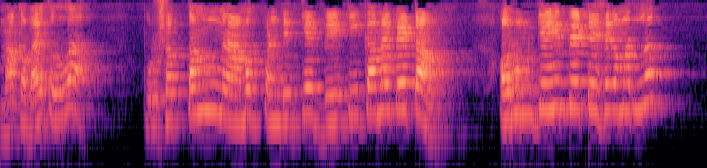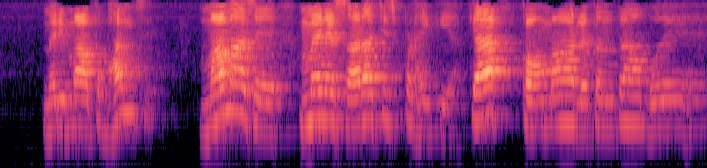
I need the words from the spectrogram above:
माँ का भाई तो हुआ। पुरुषोत्तम नामक पंडित के बेटी का मैं बेटा हूँ। और उनके ही बेटे से का मतलब? मेरी माँ के भाई से, मामा से। मैंने सारा चीज़ पढ़ाई किया। क्या? कौमार तंत्राबुदय है।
